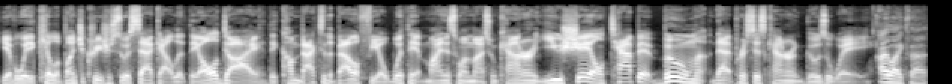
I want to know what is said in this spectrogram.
you have a way to kill a bunch of creatures through a sack outlet, they all die, they come back to the battlefield with it minus one, minus one counter, you Shaile, tap it, boom, that persist counter goes away. I like that.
